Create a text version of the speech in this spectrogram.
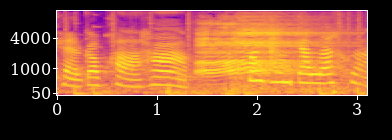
แขนกับขาหักต้องทำการรักษา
